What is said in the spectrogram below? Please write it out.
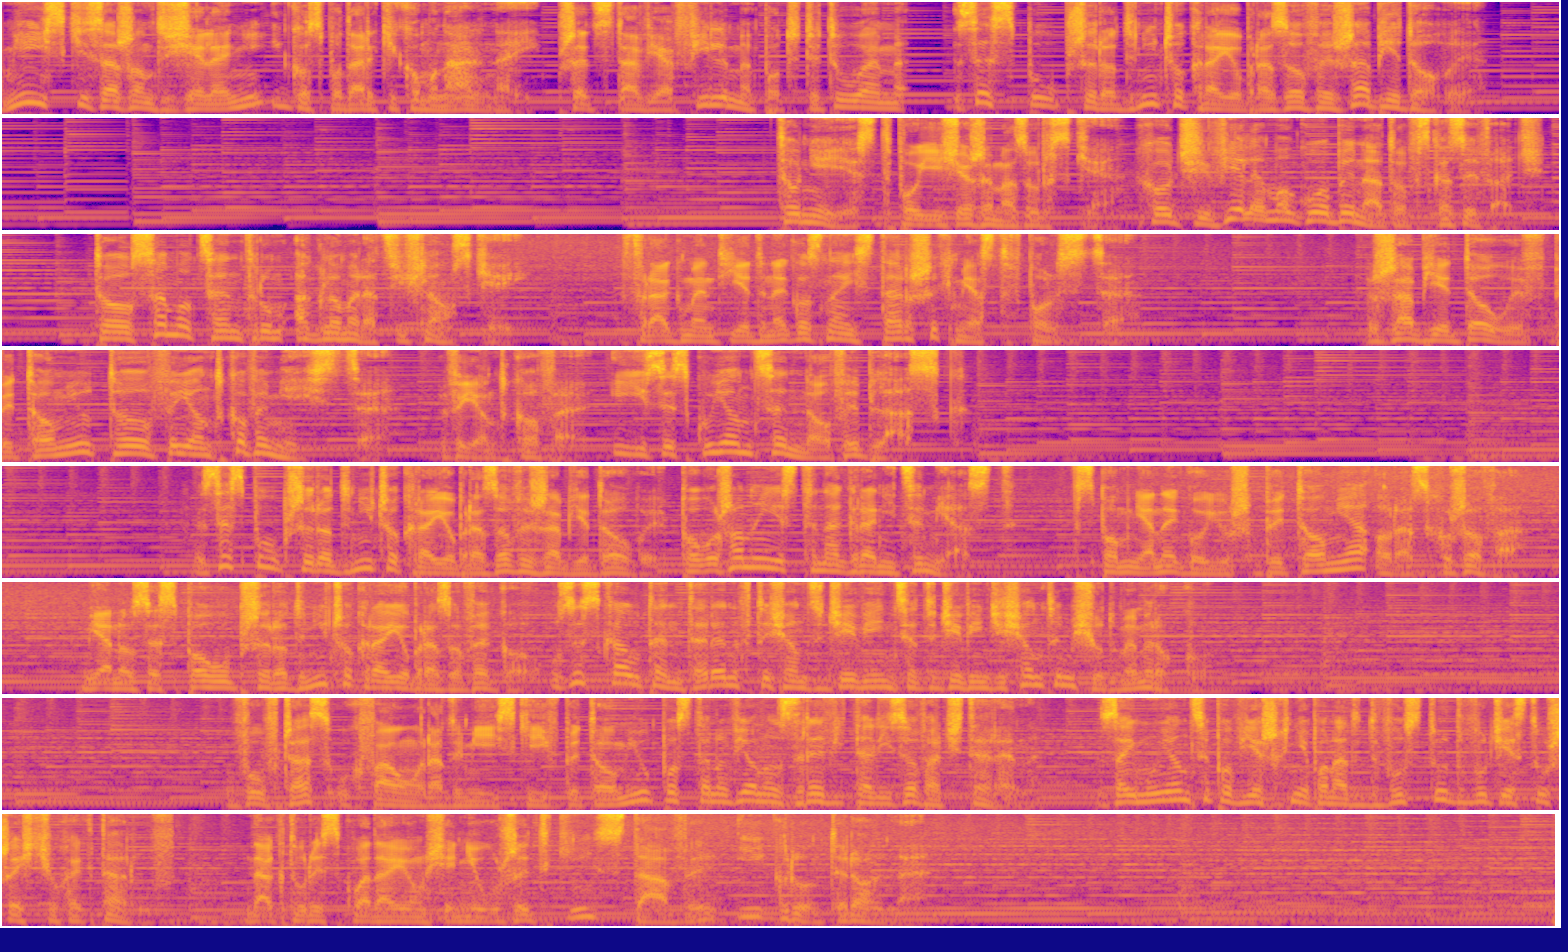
Miejski Zarząd Zieleni i Gospodarki Komunalnej przedstawia film pod tytułem Zespół Przyrodniczo-Krajobrazowy Żabie Doły. To nie jest Pojezierze Mazurskie, choć wiele mogłoby na to wskazywać. To samo centrum aglomeracji śląskiej. Fragment jednego z najstarszych miast w Polsce. Żabie Doły w Bytomiu to wyjątkowe miejsce. Wyjątkowe i zyskujące nowy blask. Zespół Przyrodniczo-Krajobrazowy Żabie Doły położony jest na granicy miast, wspomnianego już Bytomia oraz Chorzowa. Miano zespołu przyrodniczo-krajobrazowego uzyskał ten teren w 1997 roku. Wówczas uchwałą Rady Miejskiej w Bytomiu postanowiono zrewitalizować teren, zajmujący powierzchnię ponad 226 hektarów, na który składają się nieużytki, stawy i grunty rolne.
